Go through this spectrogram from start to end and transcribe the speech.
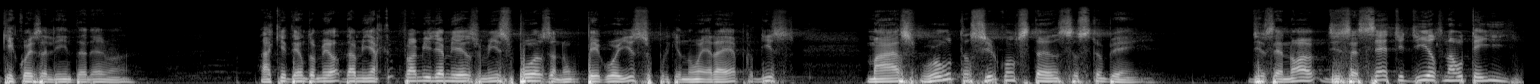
Que coisa linda, né, irmã? Aqui dentro meu, da minha família mesmo, minha esposa não pegou isso, porque não era época disso, mas outras circunstâncias também 19, 17 dias na UTI.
